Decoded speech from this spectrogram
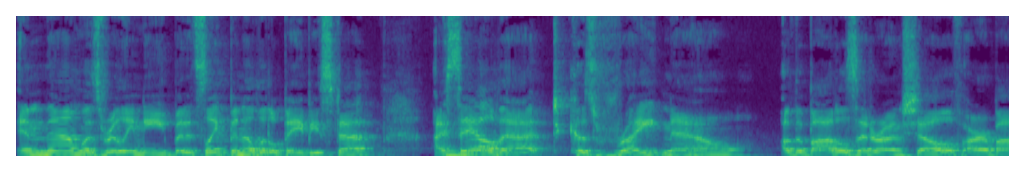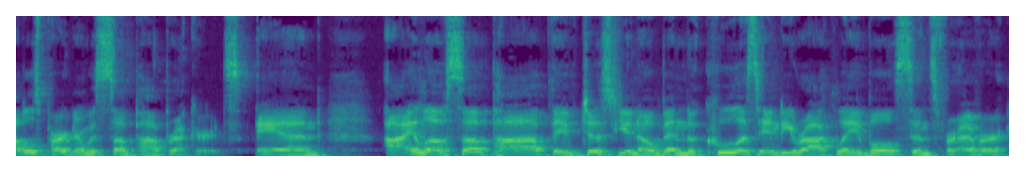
And that was really neat, but it's like been a little baby step. I say mm-hmm. all that because right now, the bottles that are on shelf are bottles partner with Sub Pop Records. And I love Sub Pop. They've just, you know, been the coolest indie rock label since forever.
